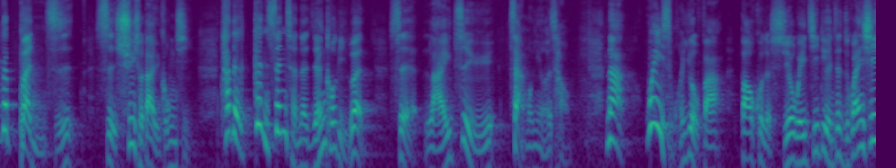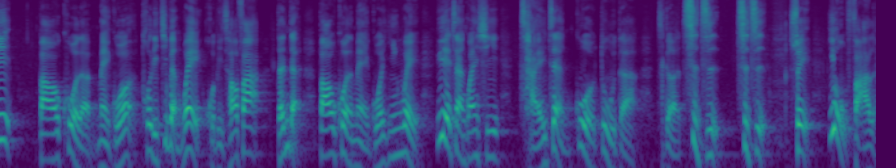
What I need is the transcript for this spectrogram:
的本质是需求大于供给，它的更深层的人口理论是来自于战后婴儿潮。那为什么会诱发？包括了石油危机、地缘政治关系，包括了美国脱离基本位、货币超发等等，包括了美国因为越战关系财政过度的。这个赤字，赤字，所以诱发了。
